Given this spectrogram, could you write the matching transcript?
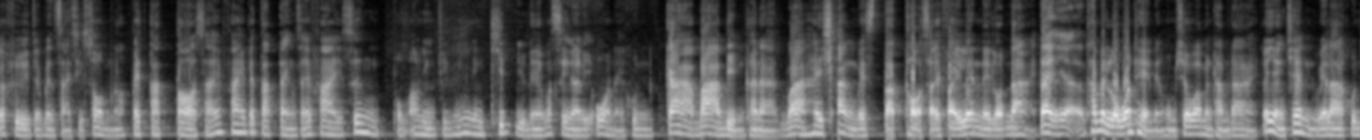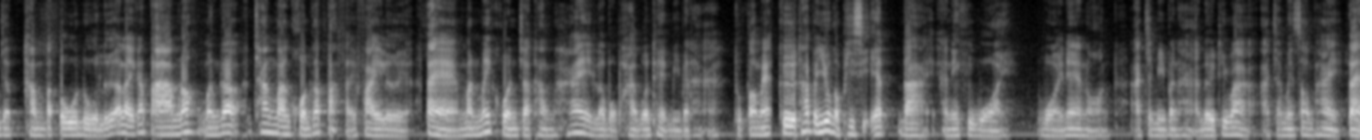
ก็คือจะเป็นสายสีส้มเนาะไปตัดต่อสายไฟไปตัดแต่งสายไฟ ซึ่งผมเอาจริงๆยังคิดอยู่เลยว่าซีนารีโอไหนคุณกล้าบ้าบินขนาดว่าให้ช่างไปตัดต่อสายไฟเล่นในรถได้ แต่ถ้าเป็น low voltage เนี่ยผมเชื่อว่ามันทำได้ ก็อย่างเช่น เวลาคุณจะทำประตูดูดหรืออะไรก็ตามเนาะมันก็ช่างบางคนก็ตัดสายไฟเลยอะแต่มันไม่ควรจะทำให้ระบบ high voltage มีปัญหา ถูกต้องไหมคือถ้าไปยุ่งกับ PCS ได้ อันนี้คือ void วอยแน่นอน อาจจะมีปัญหาโดยที่ว่าอาจจะไม่ซ่อมให้ แต่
